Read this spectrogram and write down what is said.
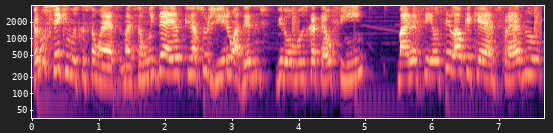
eu não sei que músicas são essas, mas são ideias que já surgiram. Às vezes virou música até o fim. Mas, assim, eu sei lá o que, que é. Fresno,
